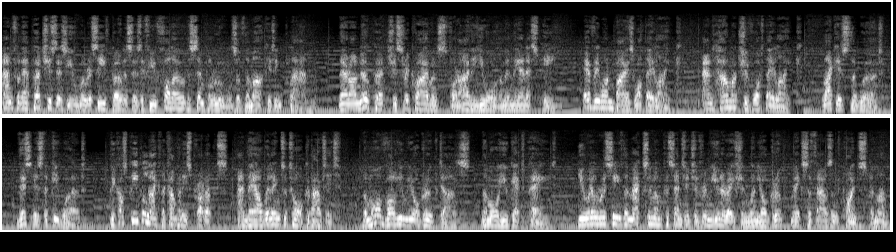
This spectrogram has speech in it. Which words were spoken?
And for their purchases you will receive bonuses if you follow the simple rules of the marketing plan. There are no purchase requirements for either you or them in the NSP. Everyone buys what they like. And how much of what they like. Like is the word. This is the key word. Because people like the company's products, and they are willing to talk about it. The more volume your group does, the more you get paid. You will receive the maximum percentage of remuneration when your group makes a thousand points per month.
